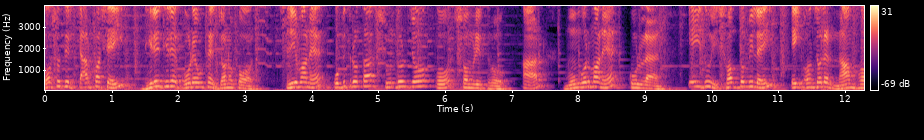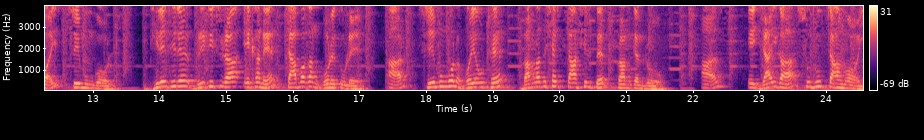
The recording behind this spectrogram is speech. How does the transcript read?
বসতির চারপাশেই ধীরে ধীরে গড়ে ওঠে জনপদ। শ্রী মানে পবিত্রতা, সৌন্দর্য ও সমৃদ্ধ। আর মঙ্গল মানে কল্যাণ। এই দুই শব্দ মিলেই এই অঞ্চলের নাম হয় শ্রীমঙ্গল। ধীরে ধীরে ব্রিটিশরা এখানে চা বাগান গড়ে তোলে। আর শ্রীমঙ্গল হয়ে ওঠে বাংলাদেশের চা শিল্পের প্রাণকেন্দ্র। আজ এই জায়গা শুধু চা নয়,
